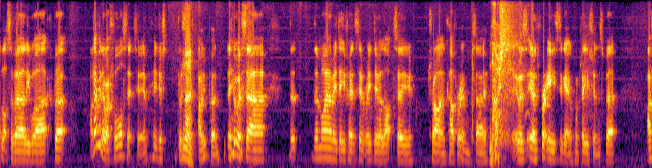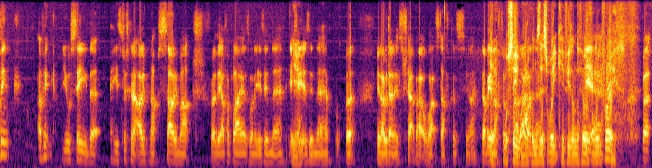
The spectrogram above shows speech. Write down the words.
lots of early work, but I don't think they were forced it to him. He just was No. open. It was uh, the the Miami defense didn't really do a lot to try and cover him, so it was it was pretty easy to get him completions. But I think I think you'll see that he's just going to open up so much for the other players when he is in there, if Yeah. he is in there. But you know, we don't need to chat about all that stuff because you know there'll be Yeah, enough. to we'll see what happens this week if he's on the field Yeah. for week three. But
